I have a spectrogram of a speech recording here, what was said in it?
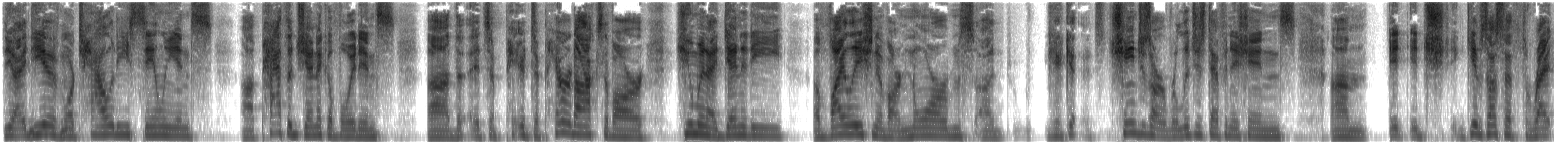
the idea of mortality, salience, uh, pathogenic avoidance. Uh, the, it's a it's a paradox of our human identity, a violation of our norms. Uh, it it changes our religious definitions. Um, it it, sh- it gives us a threat.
